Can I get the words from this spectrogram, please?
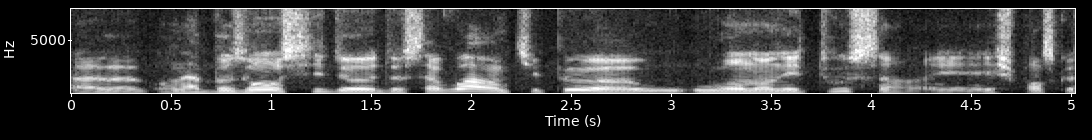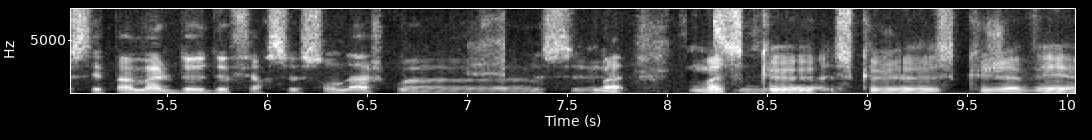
on a besoin aussi de, savoir un petit peu où, on en est tous. Et, je pense que c'est pas mal de, faire ce sondage. Quoi. moi, ce que, ce que, ce que j'avais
